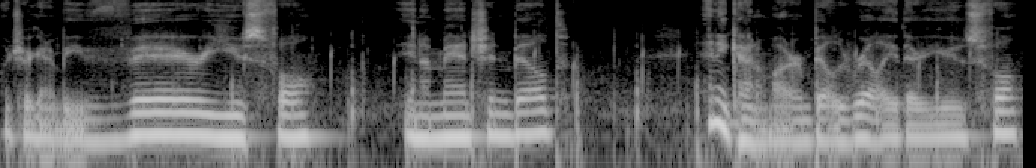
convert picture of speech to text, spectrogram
which are going to be very useful in a mansion build. Any kind of modern build, really, they're useful.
